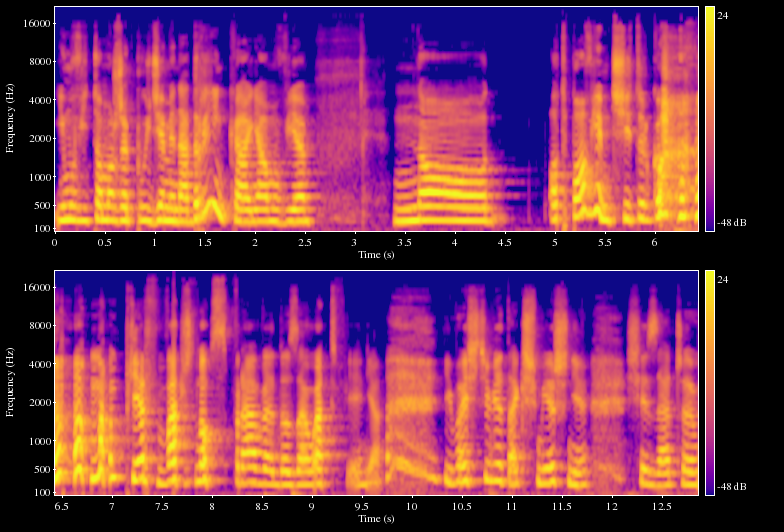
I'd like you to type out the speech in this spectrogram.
i mówi, to może pójdziemy na drinka. Ja mówię, no Odpowiem ci, tylko mam pierw ważną sprawę do załatwienia. I właściwie tak śmiesznie się zaczął,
